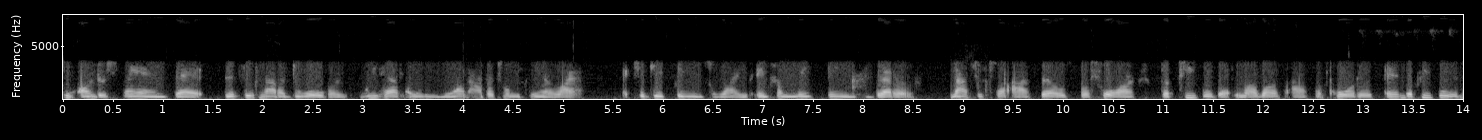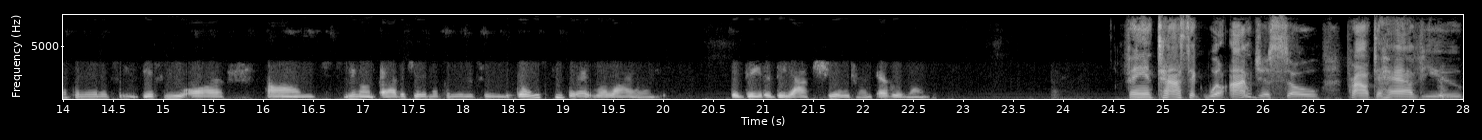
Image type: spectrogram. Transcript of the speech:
to understand that this is not a do-over. We have only one opportunity in life to get things right and to make things better not just for ourselves, but for the people that love us, our supporters, and the people in the community. If you are, um, you know, an advocate in the community, those people that rely on you, the day to day, our children, everyone. Fantastic. Well, I'm just so proud to have you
